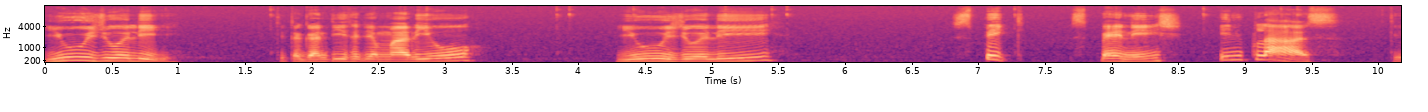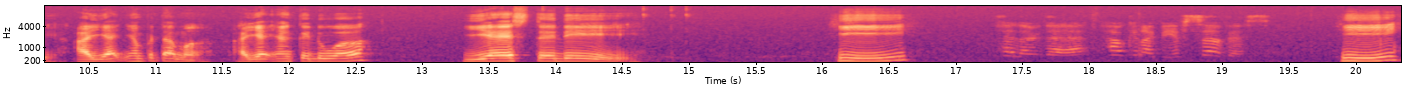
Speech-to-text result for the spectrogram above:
Usually kita ganti saja Mario usually speak Spanish in class. Okay, ayat yang pertama. Ayat yang kedua. Yesterday. He. Hello there. How can I be of service? He.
